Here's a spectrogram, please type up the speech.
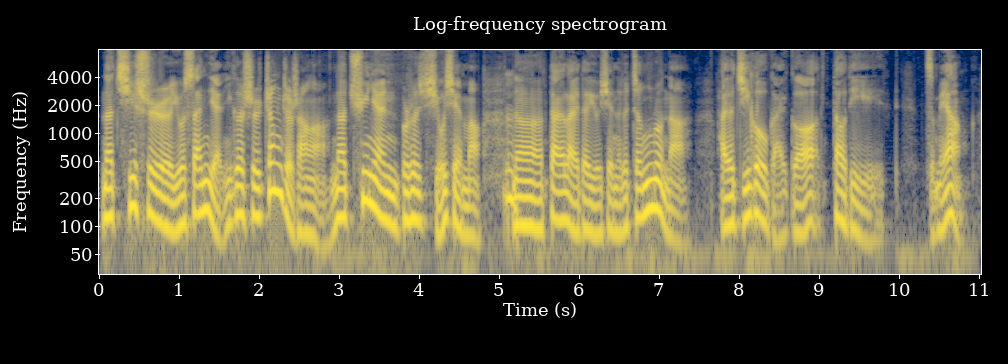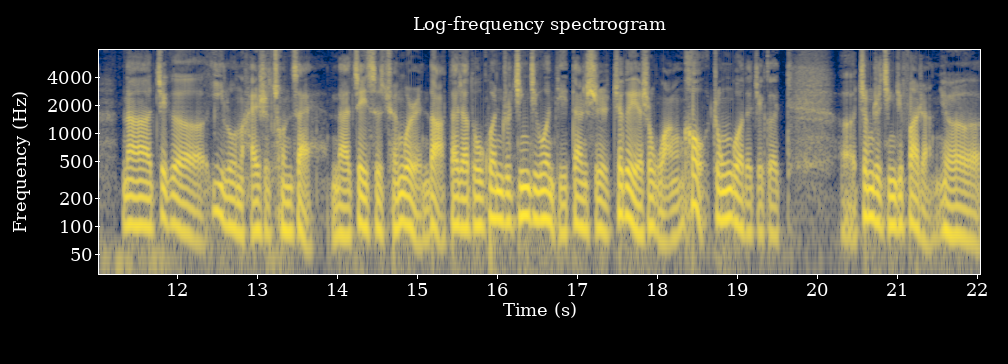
那其实有三点，一个是政治上啊，那去年不是休闲嘛，那带来的有些那个争论呐，还有机构改革到底怎么样？那这个议论呢还是存在。那这次全国人大大家都关注经济问题，但是这个也是往后中国的这个呃政治经济发展要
